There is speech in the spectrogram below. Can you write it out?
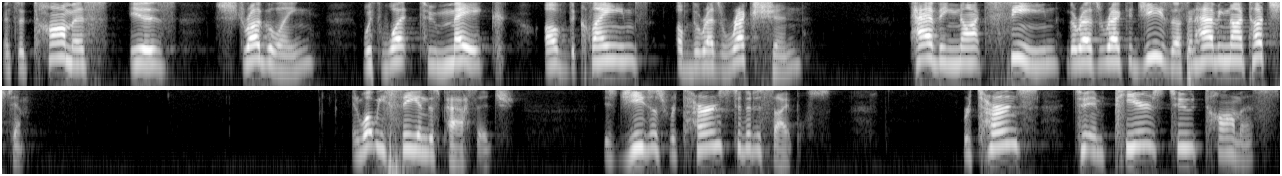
And so Thomas is struggling with what to make of the claims of the resurrection, having not seen the resurrected Jesus and having not touched him. And what we see in this passage is Jesus returns to the disciples, returns to and appears to Thomas,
